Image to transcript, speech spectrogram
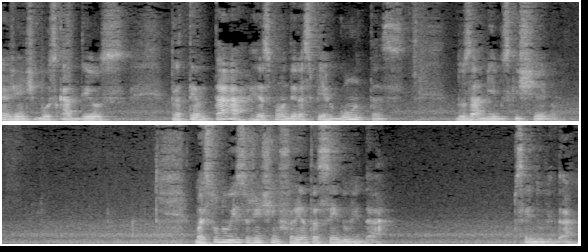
e a gente busca a Deus para tentar responder as perguntas dos amigos que chegam. Mas tudo isso a gente enfrenta sem duvidar. sem duvidar,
